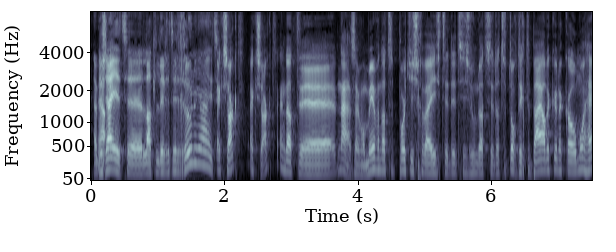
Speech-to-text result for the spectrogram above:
hebben Ja. zij het eh, laten liggen tegen Groningen uit. Exact, exact. En dat, eh, nou, er zijn wel meer van dat soort potjes geweest dit seizoen, dat ze, dat ze toch dichterbij hadden kunnen komen. Hè.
